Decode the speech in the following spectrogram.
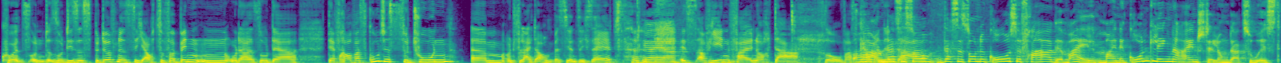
kurz. Und so dieses Bedürfnis, sich auch zu verbinden oder so der, der Frau was Gutes zu tun, ähm, und vielleicht auch ein bisschen sich selbst, ja, ja. ist auf jeden Fall noch da. So, was kann oh, man denn das da? Ist so, das ist so eine große Frage, weil meine grundlegende Einstellung dazu ist,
